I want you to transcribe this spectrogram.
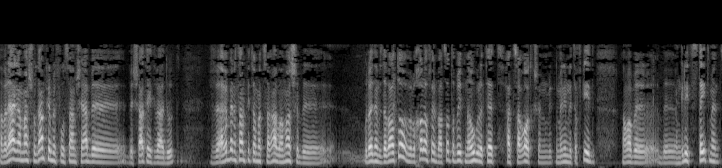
אבל היה גם משהו גם כן מפורסם שהיה בשעת ההתוועדות, והרבא נתן פתאום הצהרה, הוא אמר שב... הוא לא יודע אם זה דבר טוב, אבל בכל אופן הברית נהוג לתת הצהרות כשמתמנים לתפקיד, הוא אמר באנגלית statement,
